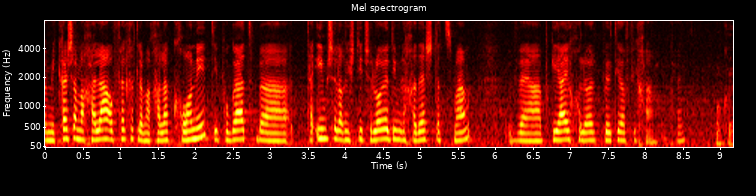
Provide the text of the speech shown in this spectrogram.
במקרה שהמחלה הופכת למחלה קרונית, היא פוגעת בתאים של הרשתית שלא יודעים לחדש את עצמם, והפגיעה יכולה להיות בלתי הפיכה, כן? אוקיי.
